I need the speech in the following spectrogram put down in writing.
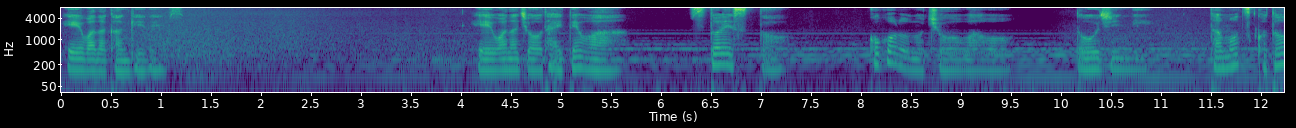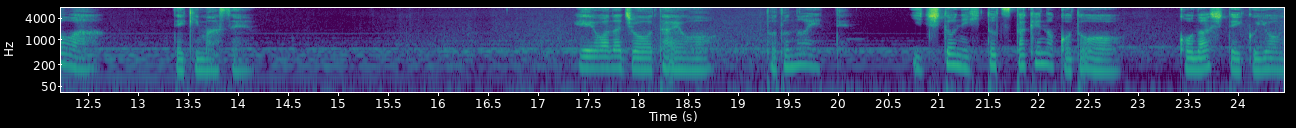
平和な関係です。平和な状態ではストレスと心の調和を同時に保つことはできません。平和な状態を整えて一度に一つだけのことをこなしていくように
